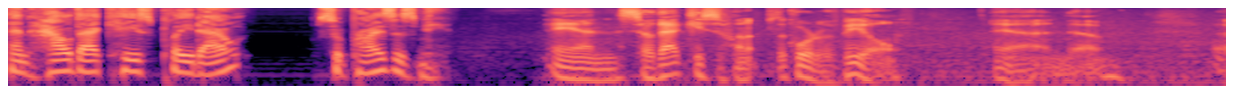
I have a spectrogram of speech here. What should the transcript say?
And how that case played out surprises me. And so that case went up to the Court of Appeal and um, uh,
